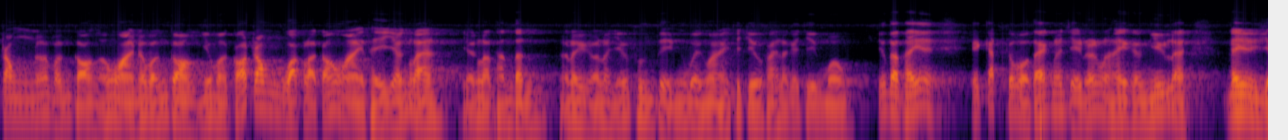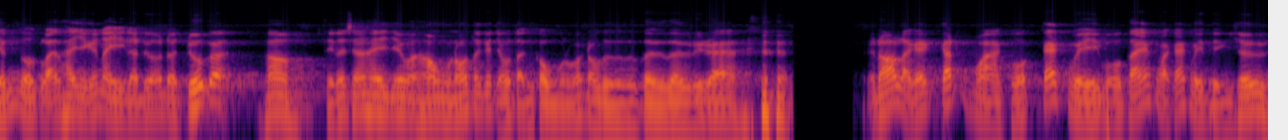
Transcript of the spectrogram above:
trong nó vẫn còn ở ngoài nó vẫn còn. Nhưng mà có trong hoặc là có ngoài thì vẫn là vẫn là thanh tịnh. Ở đây gọi là những phương tiện ở bề ngoài chứ chưa phải là cái chuyên môn. Chúng ta thấy cái cách của bồ tát nói chuyện rất là hay gần như là đây là dẫn ngược lại thay vì cái này là đưa đời trước á không? Thì nó sẽ hay nhưng mà không nói tới cái chỗ tận cùng mình bắt đầu từ từ từ, từ đi ra. Đó là cái cách mà của các vị bồ tát và các vị thiền sư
